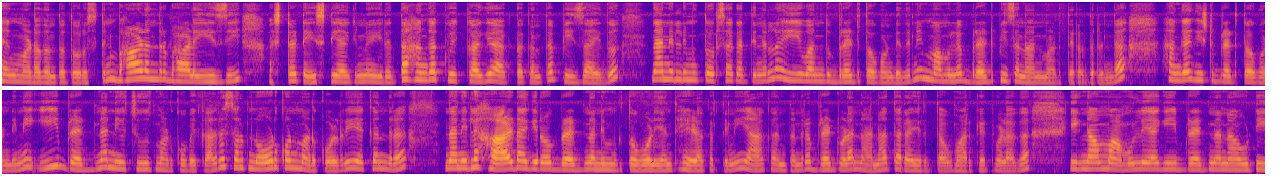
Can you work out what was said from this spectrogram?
ಹೆಂಗೆ ಮಾಡೋದಂತ ತೋರಿಸ್ತೀನಿ. ಭಾಳ ಅಂದ್ರೆ ಭಾಳ ಈಸಿ ಅಷ್ಟೇ ಟೇಸ್ಟಿಯಾಗಿಯೂ ಇರುತ್ತೆ, ಹಂಗೆ ಕ್ವಿಕ್ಕಾಗಿ ಆಗ್ತಕ್ಕಂಥ ಪಿಜ್ಜಾ ಇದು. ನಾನಿಲ್ಲಿ ನಿಮ್ಗೆ ತೋರ್ಸಕತ್ತೀನಲ್ಲ, ಈ ಒಂದು ಬ್ರೆಡ್ ತೊಗೊಂಡಿದ್ದೀನಿ. ಮಾಮೂಲಿ ಬ್ರೆಡ್ ಪಿಜ್ಜಾ ನಾನು ಮಾಡ್ತಿರೋದ್ರಿಂದ. ಹಾಗಾಗಿ ಇಷ್ಟು ಬ್ರೆಡ್ ತೊಗೊಂಡಿನಿ. ಈ ಬ್ರೆಡ್ನ ನೀವು ಚೂಸ್ ಮಾಡ್ಕೋಬೇಕಾದ್ರೆ ಸ್ವಲ್ಪ ನೋಡ್ಕೊಂಡು ಮಾಡ್ಕೊಳ್ರಿ. ಯಾಕಂದ್ರೆ ನಾನಿಲ್ಲೇ ಹಾರ್ಡ್ ಆಗಿರೋ ಬ್ರೆಡ್ನ ನಿಮ್ಗೆ ತೊಗೊಳ್ಳಿ ಅಂತ ಹೇಳಕತ್ತೀನಿ. ಯಾಕಂತಂದ್ರೆ ಬ್ರೆಡ್ ಒಳಗೆ ನಾನಾ ಥರ ಇರ್ತಾವೆ ಮಾರ್ಕೆಟ್ ಒಳಗೆ. ಈಗ ನಾವು ಮಾಮೂಲಿಯಾಗಿ ಈ ಬ್ರೆಡ್ನ ನಾವು ಟೀ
